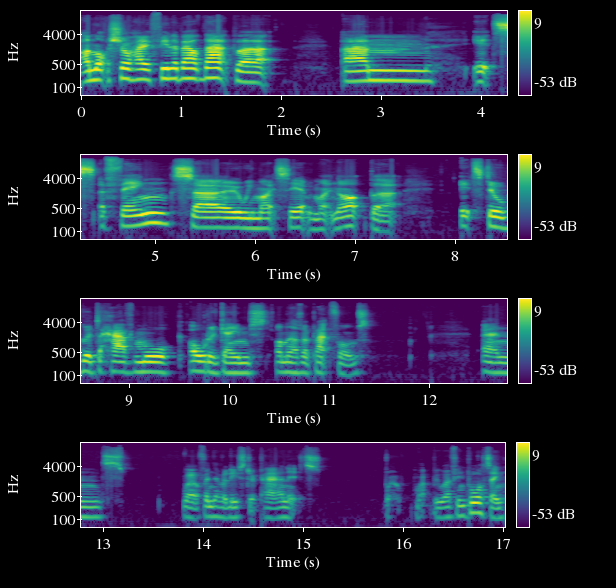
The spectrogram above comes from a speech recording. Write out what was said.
I'm not sure how I feel about that, but um, it's a thing, so we might see it, we might not, but it's still good to have more older games on other platforms. And well, if it never leaves Japan, it's well, might be worth importing.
